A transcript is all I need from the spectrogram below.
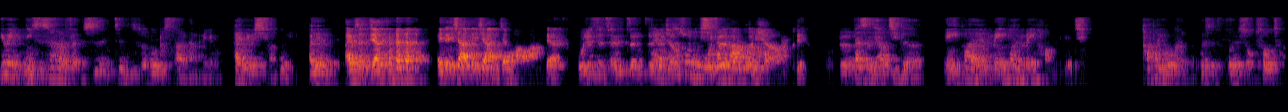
因为你只是他的粉丝，你自始至终都不是他的男朋友，他也没有喜欢过你。而且，艾弗森，你这样，哎，等一下，等一下，你这样不好啊。对啊，我觉得这才是真正就是说你喜欢他合理啊。对，但是你要记得，每一段每一段美好的恋情，它都有可能会是分手收场，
